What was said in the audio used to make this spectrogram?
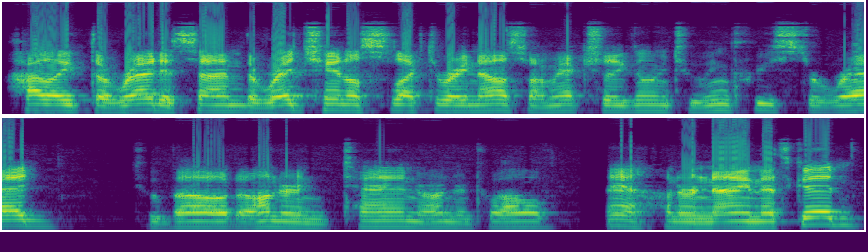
Highlight the red. It's on the red channel selected right now, so I'm actually going to increase the red to about 110 or 112. Yeah, 109, that's good.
